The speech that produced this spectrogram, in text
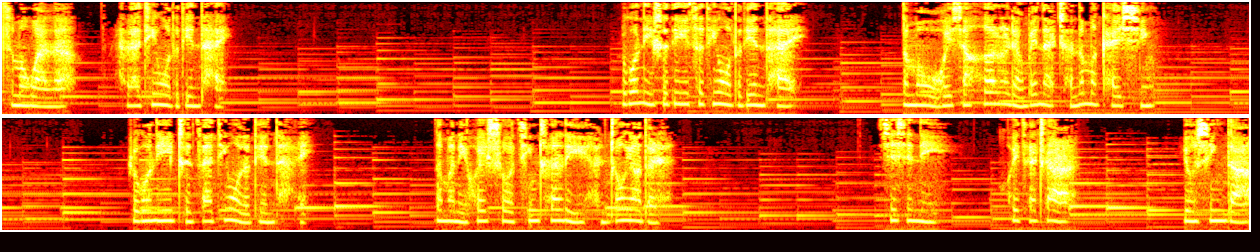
这么晚了还来听我的电台。如果你是第一次听我的电台，那么我会像喝了两杯奶茶那么开心。如果你一直在听我的电台，么你会是我青春里很重要的人。谢谢你，会在这儿用心的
